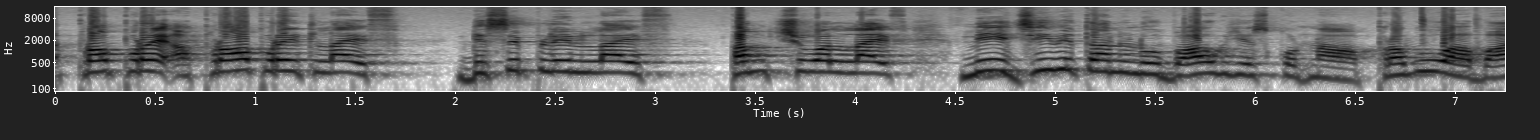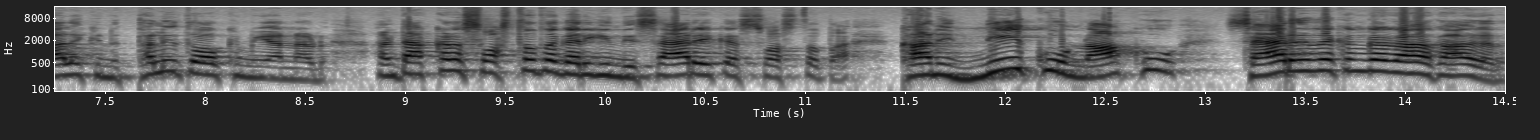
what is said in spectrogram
proper appropriate life discipline life punctual life నీ జీవితాన్ని నువ్వు బాగు చేసుకుంటున్నావు? ప్రభు ఆ బాలికని తలితోకమి అన్నాడు. అంటే అక్కడ స్వస్థత కలిగింది. శారీరక స్వస్థత. కానీ నీకు నాకు శారీరకంగా కాదు.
